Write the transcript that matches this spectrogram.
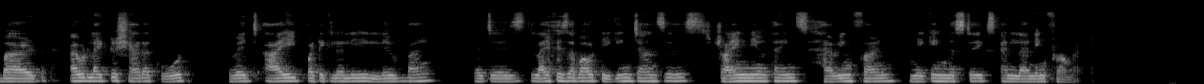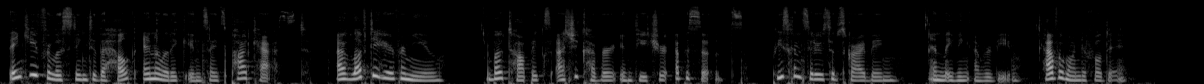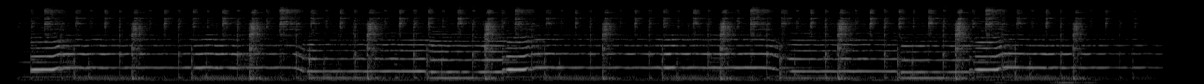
but I would like to share a quote which I particularly live by, which is life is about taking chances, trying new things, having fun, making mistakes, and learning from it. Thank you for listening to the Health Analytic Insights podcast. I'd love to hear from you about topics I should cover in future episodes. Please consider subscribing and leaving a review. Have a wonderful day.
